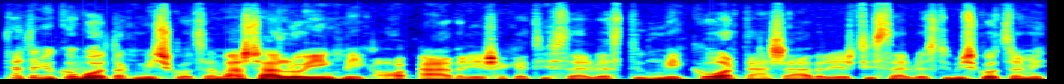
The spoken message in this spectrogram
tehát amikor voltak Miskolcon vásárlóink, még áveréseket is szerveztünk, még kortárs áverést is szerveztünk Miskolcon, ami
